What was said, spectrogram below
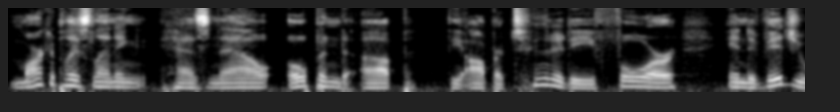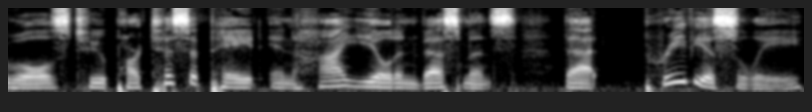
marketplace lending has now opened up the opportunity for individuals to participate in high yield investments that previously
